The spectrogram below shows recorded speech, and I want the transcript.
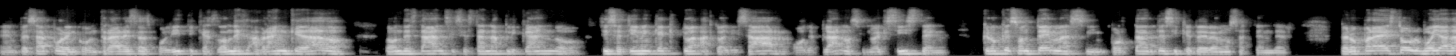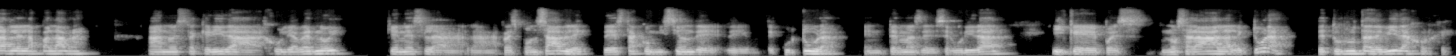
Empezar por encontrar esas políticas, dónde habrán quedado, dónde están, si se están aplicando, si se tienen que actualizar o de plano, si no existen. Creo que son temas importantes y que debemos atender. Pero para esto voy a darle la palabra a nuestra querida Julia Bernuy, quien es la, responsable de esta comisión de, cultura en temas de seguridad y que pues nos hará la lectura de tu ruta de vida, Jorge.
